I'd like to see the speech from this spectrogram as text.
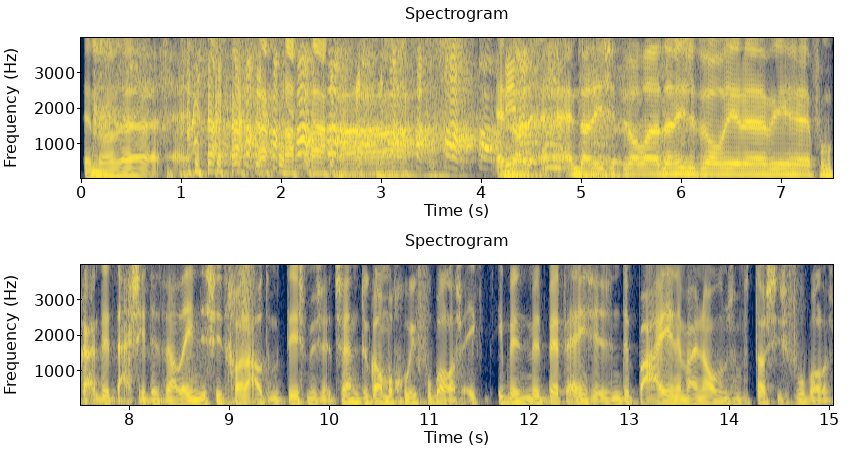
En dan... en, dan en dan is het wel, eh, dan is het wel weer, eh, weer eh, voor elkaar. Daar zit het wel in. Er zit gewoon automatisme. Het zijn natuurlijk allemaal goede voetballers. Ik, ik ben het met Bert eens. Er is Een Depay en een Wijnaldum zijn fantastische voetballers.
